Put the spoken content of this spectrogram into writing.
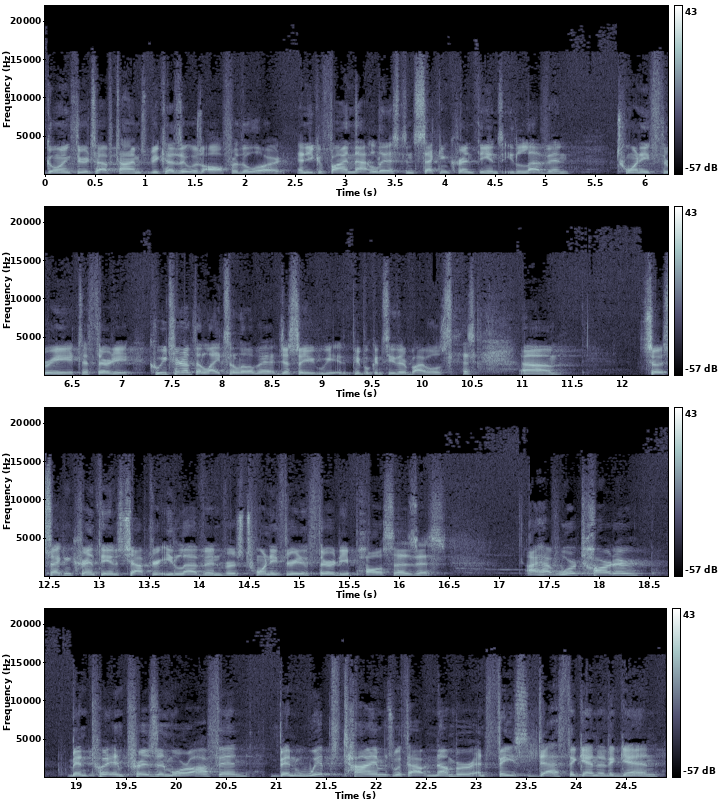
going through tough times, because it was all for the Lord. And you can find that list in 2 Corinthians 11, 23 to 30. Can we turn up the lights a little bit, just so you, we, people can see their Bibles? um, so 2 Corinthians chapter 11, verse 23 to 30, Paul says this. I have worked harder, been put in prison more often, been whipped times without number, and faced death again and again.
